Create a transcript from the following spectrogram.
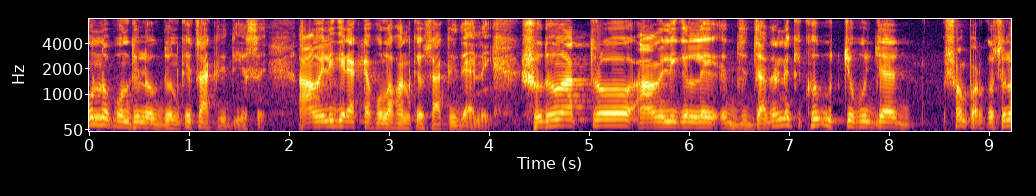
অন্যপন্থী লোকজনকে চাকরি দিয়েছে। আওয়ামী লীগের একটা পোলাফানকেও চাকরি দেয় নাই। শুধুমাত্র আওয়ামী লীগের যাদের নাকি খুব উচ্চ পর্যায়ের সম্পর্ক ছিল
